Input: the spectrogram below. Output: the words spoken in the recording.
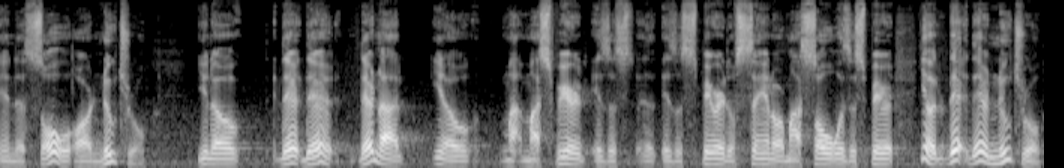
and the soul are neutral. You know, they're they're they're not. You know, my, my spirit is a is a spirit of sin, or my soul is a spirit. You know, they're they're neutral.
